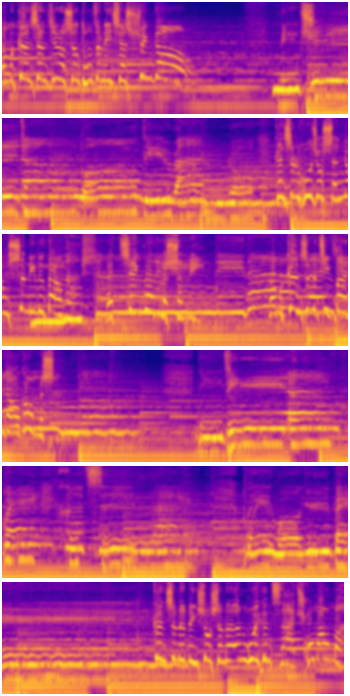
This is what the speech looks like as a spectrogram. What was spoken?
让我们更深进入神同在里，一起来宣告。你知道我的软弱，更深的呼求神用圣灵的大能来坚固我们的生命，让我们更深的敬拜祷告我们的神。你的恩惠和慈爱为我预备，更深的领受神的恩惠跟慈爱充满我们。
